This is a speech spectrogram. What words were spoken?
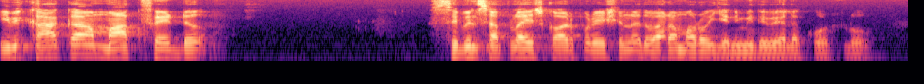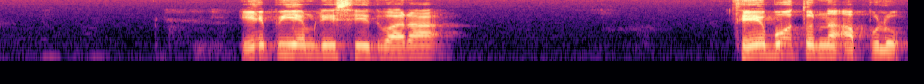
ఇవి కాక మార్క్ఫెడ్ సివిల్ సప్లైస్ కార్పొరేషన్ల ద్వారా మరో ఎనిమిది వేల కోట్లు. ఏపీఎండిసి ద్వారా తేబోతున్న అప్పులు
